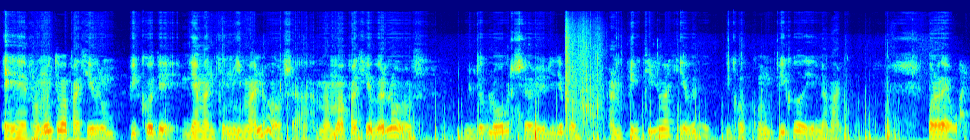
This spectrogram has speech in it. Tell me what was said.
Eh, por un momento me ha parecido ver un pico de diamante en mi mano, o sea, me ha parecido verlo, al principio me ha parecido verlo con, un pico en la mano. Bueno, da igual,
